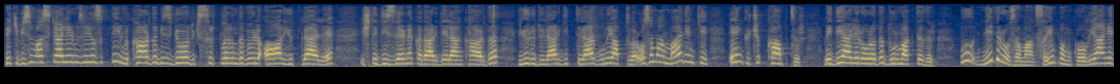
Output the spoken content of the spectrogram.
Peki bizim askerlerimize yazık değil mi? Karda biz gördük sırtlarında böyle ağır yüklerle işte dizlerine kadar gelen karda yürüdüler, gittiler, bunu yaptılar. O zaman madem ki en küçük kamptır ve diğerleri orada durmaktadır. Bu nedir o zaman Sayın Pamukoğlu? Yani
